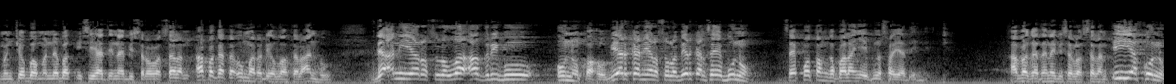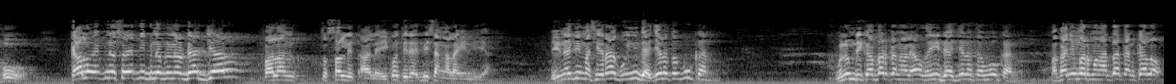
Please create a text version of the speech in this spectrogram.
mencoba menebak isi hati Nabi wasallam. Apa kata Umar radhiyallahu taala anhu? Da'ni ya Rasulullah adribu unuqahu. Biarkan ya Rasulullah, biarkan saya bunuh. Saya potong kepalanya Ibnu Sayyid ini. Apa kata Nabi alaihi wasallam? Iyakunhu. Kalau Ibnu Sayyid ini benar-benar dajjal, falan tusallit alaihi. Kau tidak bisa ngalahin dia. Jadi Nabi masih ragu ini dajjal atau bukan. Belum dikabarkan oleh Allah ini dajjal atau bukan. Makanya Umar mengatakan kalau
